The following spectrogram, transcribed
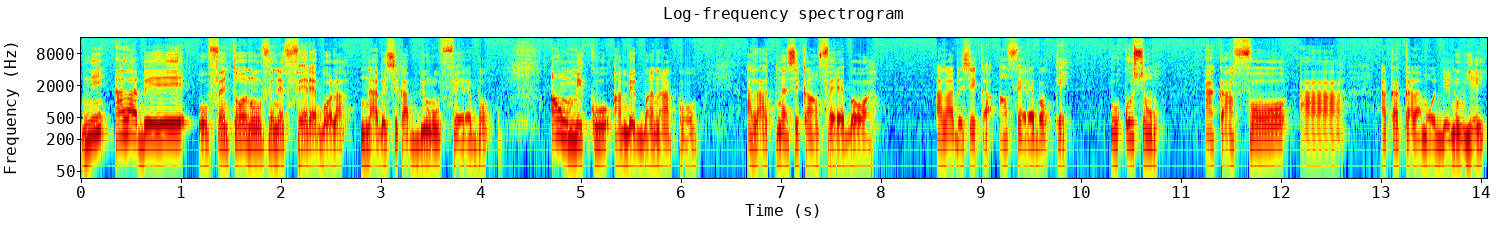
ni ala be o fɛntɔgɔ n'u fɛnɛ fɛɛrɛbɔ la n'a be se ka binw fɛɛrɛbɔ anw min ko an be gwanna a kɔ ala tɛna se k'an fɛɛrɛbɔ wa ala be se ka an fɛɛrɛbɔ kɛ o kosɔn a k'a fɔ a a ka kalamɔgɔdenninw ye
